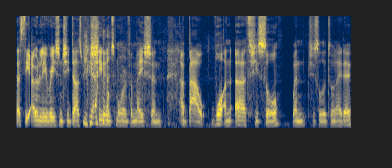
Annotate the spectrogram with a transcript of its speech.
that's the only reason she does because she wants more information about what on earth she saw when she saw the tornado,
